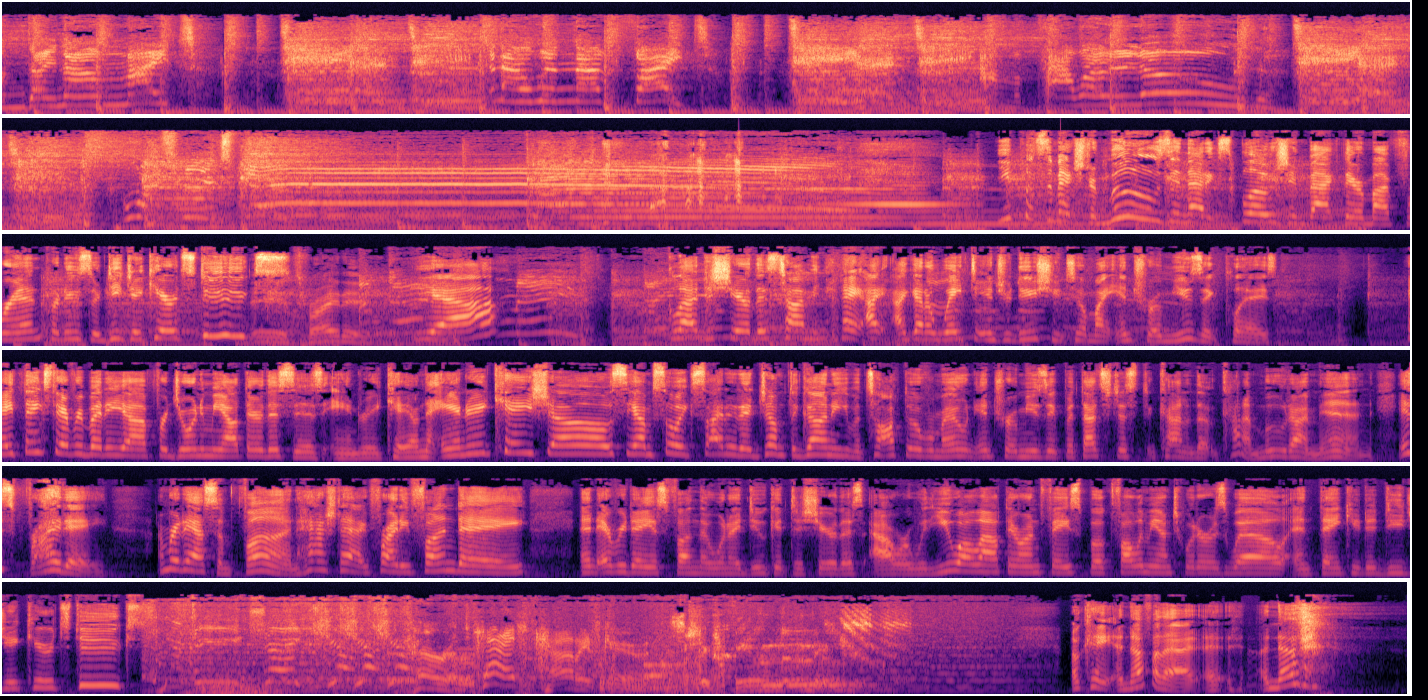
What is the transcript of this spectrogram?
I'm dynamite. TNT. And I will not fight. TNT. I'm a power load. TNT. Watch me explode. You put some extra moves in that explosion back there, my friend, producer DJ Carrot Sticks. Hey, it's Friday. Yeah? Glad to share this time. Hey, I, I got to wait to introduce you till my intro music plays. Hey, thanks to everybody uh, for joining me out there. This is Andrea Kaye on the Andrea Kaye Show. See, I'm so excited. I jumped the gun. I even talked over my own intro music, but that's just kind of the kind of mood I'm in. It's Friday. I'm ready to have some fun. Hashtag Friday Fun Day. And every day is fun, though, when I do get to share this hour with you all out there on Facebook. Follow me on Twitter as well. And thank you to DJ Carrot Sticks. DJ Carrot. Carrot carrots. Okay, enough of that. Uh, enough.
